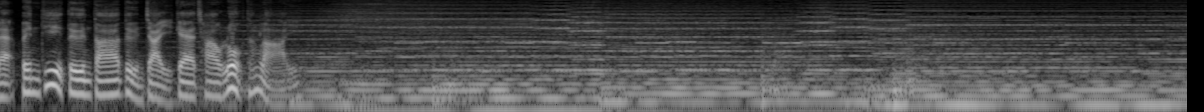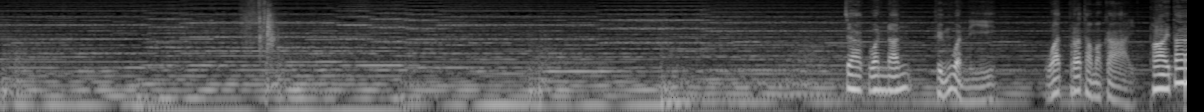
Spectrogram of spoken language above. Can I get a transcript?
และเป็นที่ตื่นตาตื่นใจแก่ชาวโลกทั้งหลาย จากวันนั้นถึงวันนี้ วัดพระธรรมกาย ภายใต้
